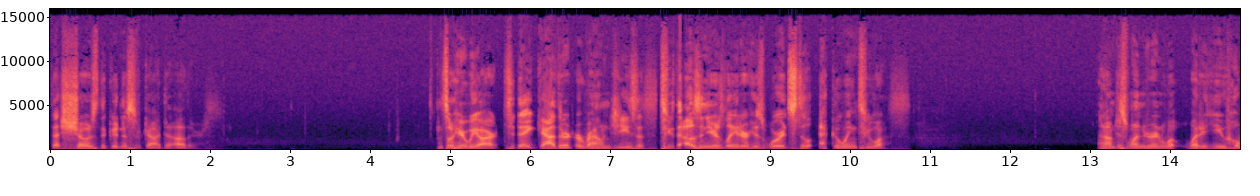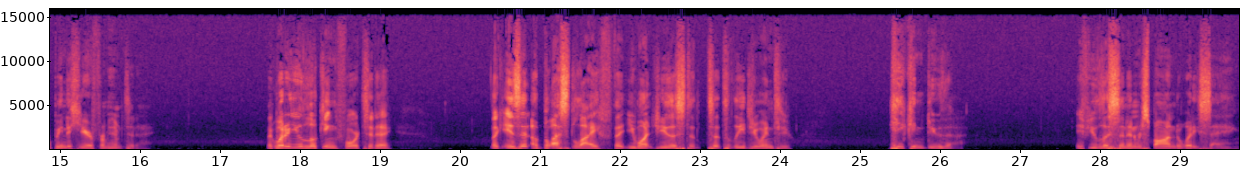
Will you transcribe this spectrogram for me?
that shows the goodness of God to others. And so here we are today, gathered around Jesus. 2,000 years later, his words still echoing to us. And I'm just wondering, what, what are you hoping to hear from him today? Like, what are you looking for today? Like, is it a blessed life that you want Jesus to, to, to lead you into? He can do that if you listen and respond to what he's saying.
